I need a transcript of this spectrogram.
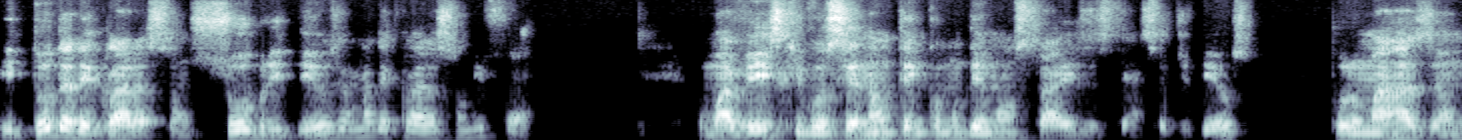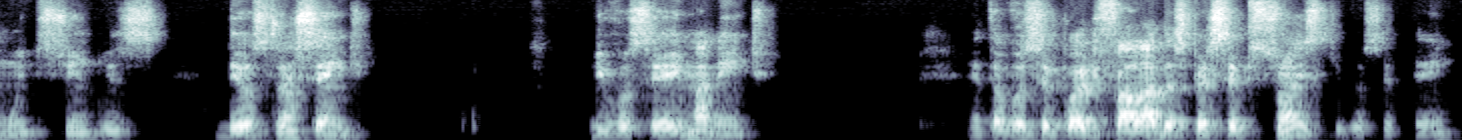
E toda declaração sobre Deus é uma declaração de fé. Uma vez que você não tem como demonstrar a existência de Deus por uma razão muito simples. Deus transcende. E você é imanente. Então, você pode falar das percepções que você tem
